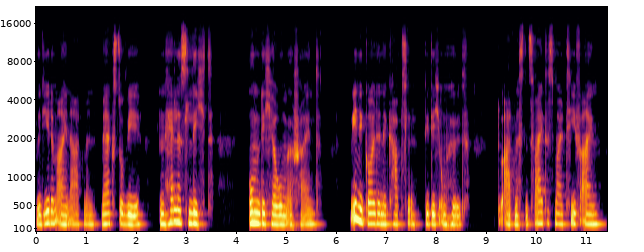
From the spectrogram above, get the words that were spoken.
mit jedem Einatmen merkst du, wie 'n helles Licht um dich herum erscheint, wie 'ne goldene Kapsel, die dich umhüllt. Du atmest 'n zweites Mal tief ein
